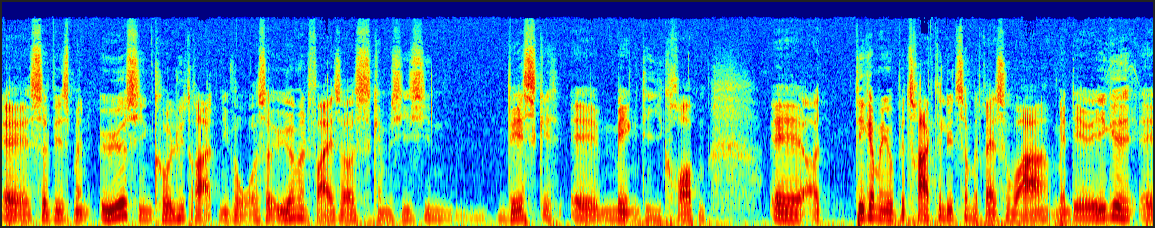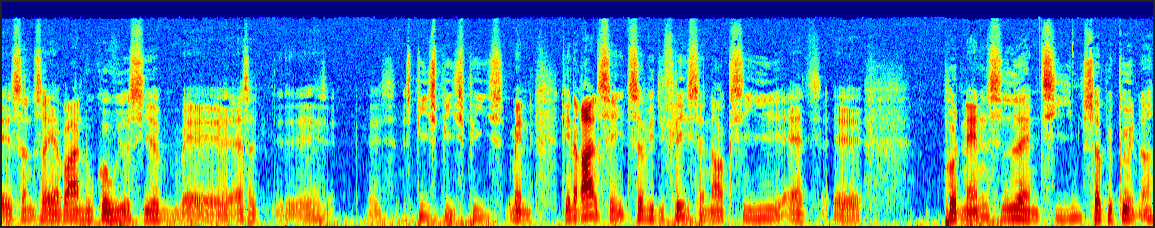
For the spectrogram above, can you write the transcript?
Øh, så hvis man øger sine kulhydratniveauer, så øger man faktisk også, kan man sige, sin væskemængde øh, i kroppen. Øh, og det kan man jo betragte lidt som et reservoir, men det er jo ikke øh, sådan, så jeg bare nu går ud og siger, øh, altså, øh, øh spis, spis, spis. Men generelt set, så vil de fleste nok sige, at øh, på den anden side af en time, så begynder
